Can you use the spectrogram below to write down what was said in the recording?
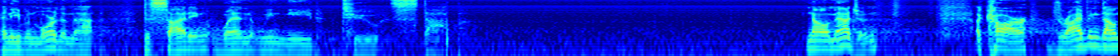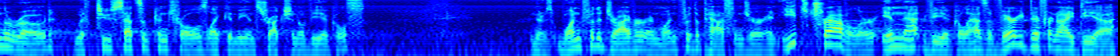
And even more than that, deciding when we need to stop. Now imagine a car driving down the road with two sets of controls, like in the instructional vehicles and there's one for the driver and one for the passenger. And each traveler in that vehicle has a very different idea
